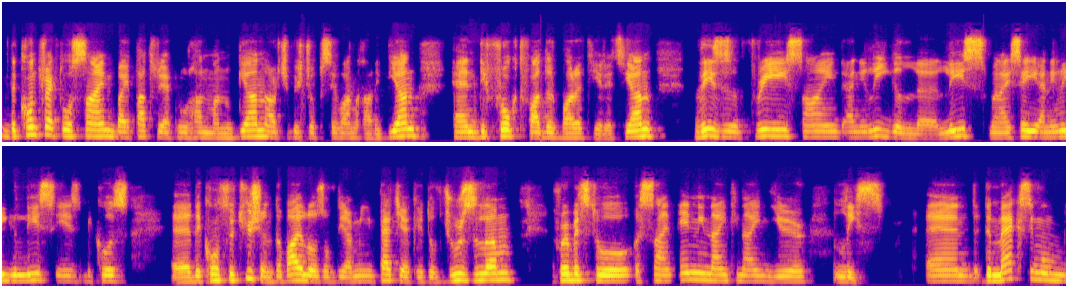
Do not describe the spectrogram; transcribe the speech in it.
The contract was signed by Patriarch Nourhan Manougian, Archbishop Sevan Gharibian, and defrocked Father Yeretsian. These three signed an illegal uh, lease. When I say an illegal lease, is because uh, the constitution, the bylaws of the Armenian Patriarchate of Jerusalem, prohibits to assign any 99-year lease. and the maximum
